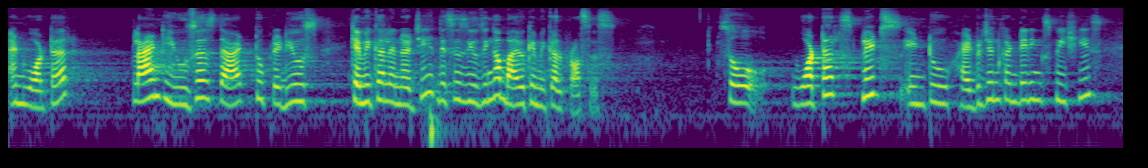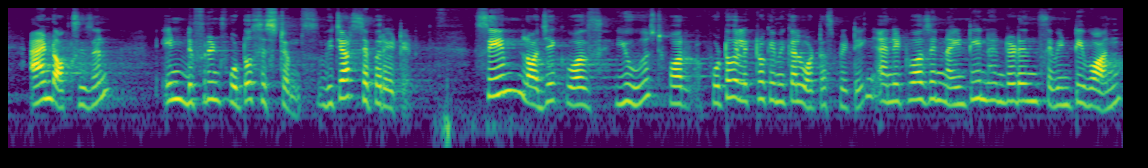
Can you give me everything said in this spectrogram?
and water plant uses that to produce chemical energy this is using a biochemical process. So, water splits into hydrogen containing species and oxygen in different photosystems which are separated. Same logic was used for photoelectrochemical water splitting and it was in 1971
